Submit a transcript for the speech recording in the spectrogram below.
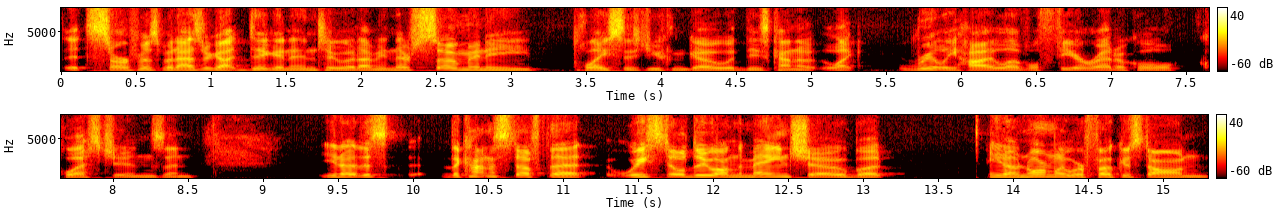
its surface, but as we got digging into it, I mean, there's so many places you can go with these kind of like really high level theoretical questions and you know this the kind of stuff that we still do on the main show but you know normally we're focused on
